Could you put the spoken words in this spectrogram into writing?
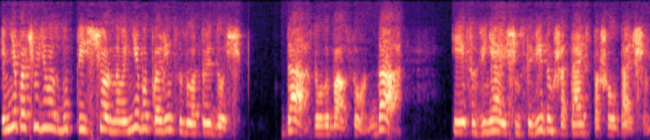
и мне почудилось, будто из черного неба пролился золотой дождь. «Да», — заулыбался он, — «да», и с извиняющимся видом, шатаясь, пошел дальше.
